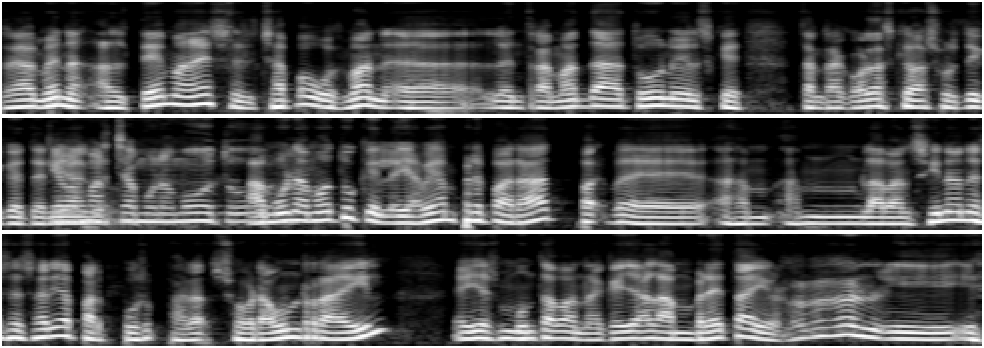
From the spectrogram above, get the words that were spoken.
realment el tema és el Chapo Guzmán, eh, l'entramat de túnels que te'n recordes que va sortir que tenia... Que va marxar amb una moto. Amb una moto que li havien preparat eh, amb, amb la benzina necessària per, per, sobre un rail, ell es muntava en aquella lambreta i, i, i,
